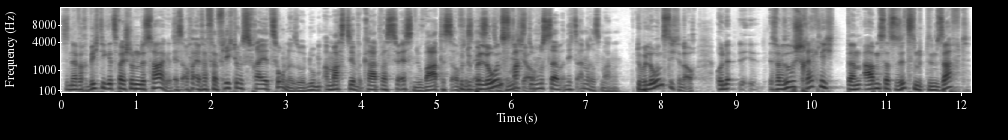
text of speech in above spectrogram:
sind einfach wichtige zwei Stunden des Tages. Es ist auch einfach verpflichtungsfreie Zone. So, du machst dir gerade was zu essen, du wartest auf Und das du belohnst Essen. So. Du, dich machst, du auch. musst da nichts anderes machen. Du belohnst dich dann auch. Und äh, es war so schrecklich, dann abends da zu sitzen mit dem Saft,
